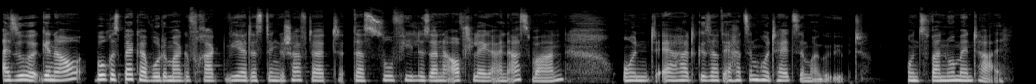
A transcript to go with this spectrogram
also genau, Boris Becker wurde mal gefragt, wie er das denn geschafft hat, dass so viele seine Aufschläge ein Ass waren. Und er hat gesagt, er hat es im Hotelzimmer geübt. Und zwar nur mental.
